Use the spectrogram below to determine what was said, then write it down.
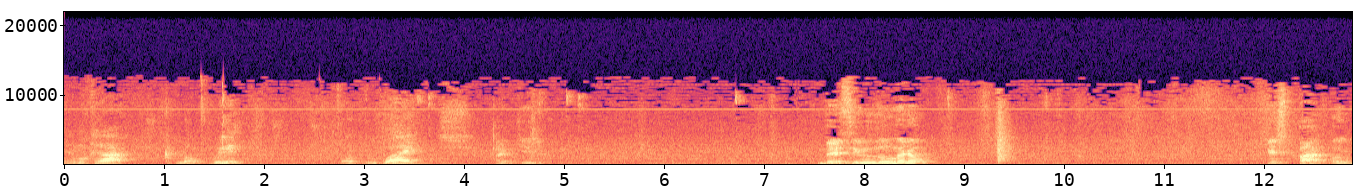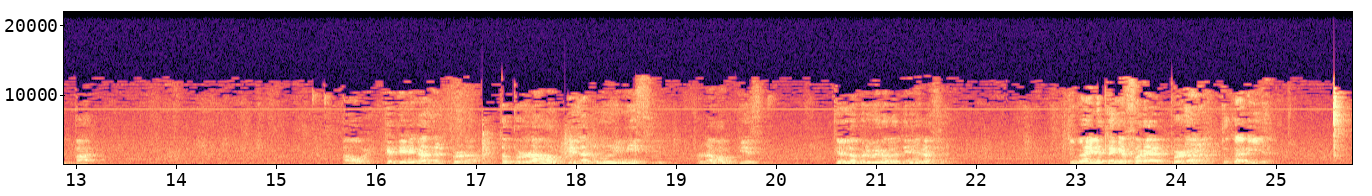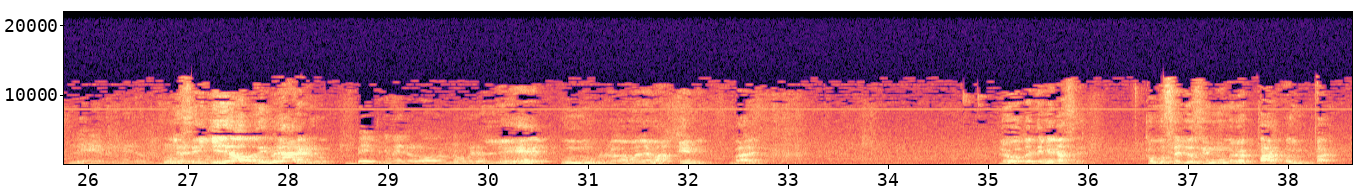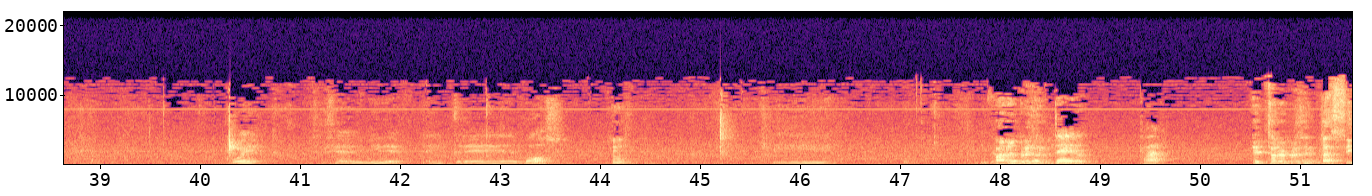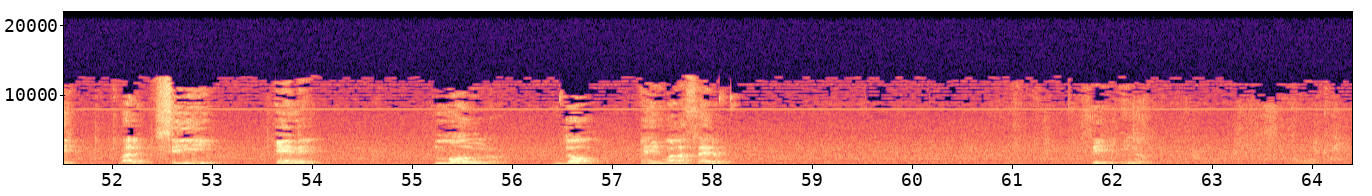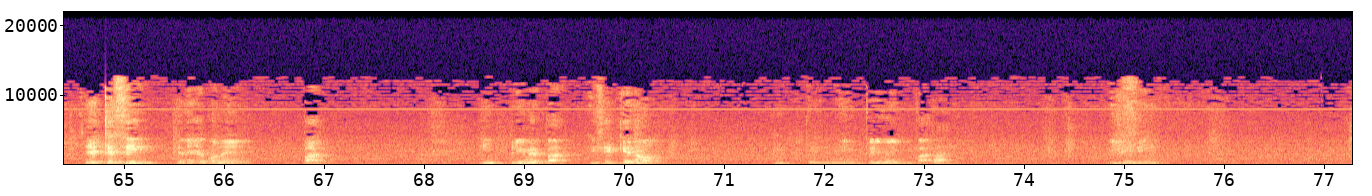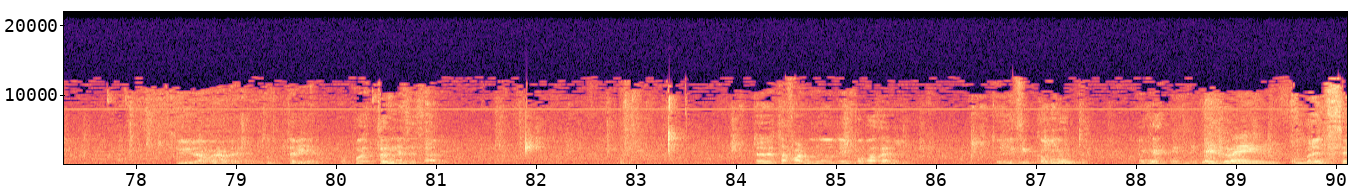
tenemos que dar los with, los do Tranquilo. Ver si un número es par o impar. Vamos a ver, ¿qué tiene que hacer el programa? Todo programa empieza con un inicio. El programa empieza. ¿Qué es lo primero que tiene que hacer? Tú imagínate que fuera el programa. ¿Tú qué harías? Lee primero los números, Sencillo, dime algo. ve primero los números, Leer un número, lo vamos a llamar n, ¿vale? Luego, ¿qué tiene que hacer? ¿Cómo sé yo si un número es par o impar? pues si se divide entre 2 y, y los Para representar- enteros, par. Esto representa así, ¿vale? Si n módulo 2 es igual a 0, sí y no. Si es que sí, tiene que poner par. Imprime par. Y si es que no, Imprime imprime impar. par. Y Fin. fin. Tú dirás, bueno, es tontería. Pues esto es necesario. Te está faltando tiempo para hacerlo. Te doy cinco minutos. Venga. Es meterlo en Hombre, en serio.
